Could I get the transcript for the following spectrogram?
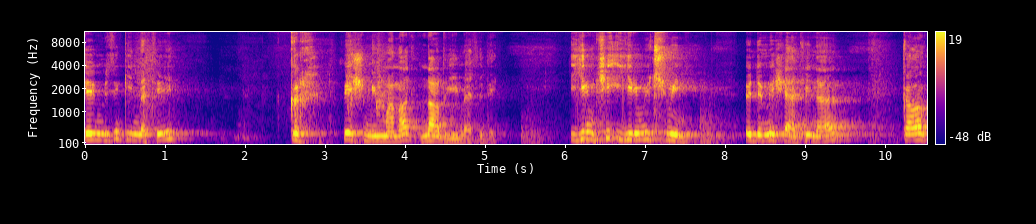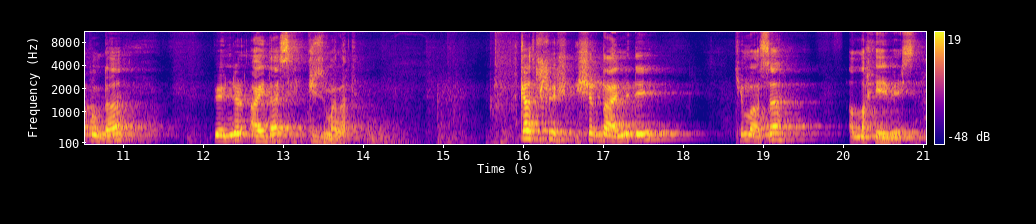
Evimizin qiyməti 45 min manat nağd qiymətidir. 22-23 min ödəmə şərti ilə Kalan pul da bölünür ayda 800 manat. Dikkat şu işıq daimi. Kim alsa Allah xeyir versin.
